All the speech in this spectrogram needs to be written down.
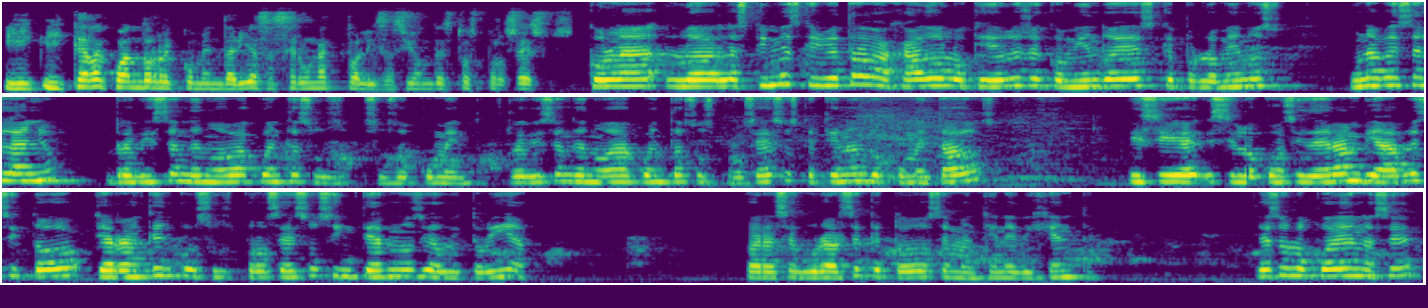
¿y, cada cuándo recomendarías hacer una actualización de estos procesos? Con las pymes que yo he trabajado, lo que yo les recomiendo es que por lo menos una vez al año revisen de nueva cuenta sus, sus documentos, revisen de nueva cuenta sus procesos que tienen documentados y si, si lo consideran viables y todo, que arranquen con sus procesos internos de auditoría para asegurarse que todo se mantiene vigente. Eso lo pueden hacer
